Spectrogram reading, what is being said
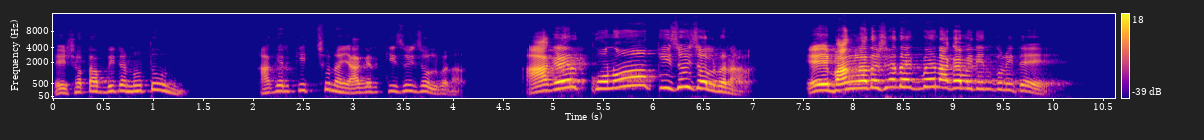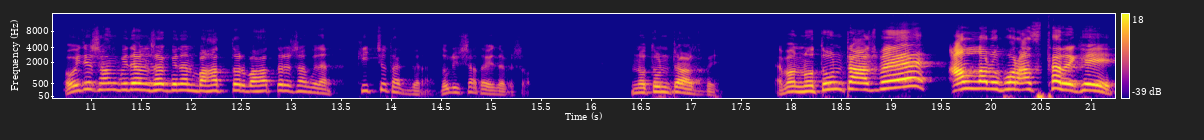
এই শতাব্দীটা নতুন। আগের কিচ্ছু নাই, আগের কিছুই চলবে না। আগের কোনো কিছুই চলবে না। এই বাংলাদেশে দেখবেন আগামী দিনগুলিতে ওই যে সংবিধান সংবিধান বাহাত্তর, বাহাত্তরের সংবিধান, কিচ্ছু থাকবে না দুলিশাত হয়ে যাবে সব। নতুনটা আসবে। এবং নতুনটা আসবে, আল্লাহর উপর আস্থা রেখে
